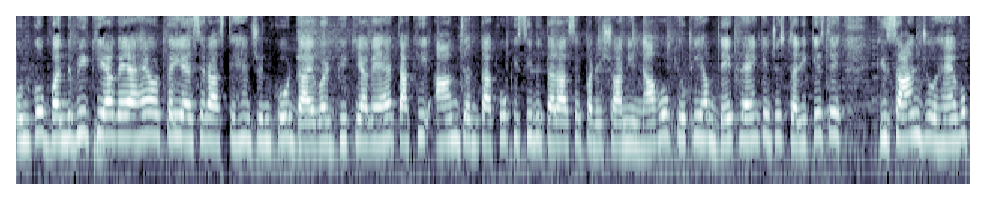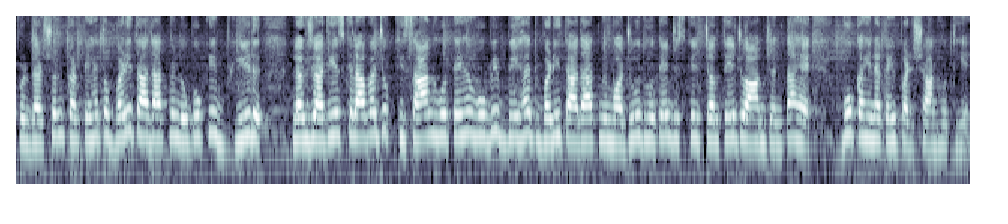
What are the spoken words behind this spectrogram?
उनको बंद भी किया गया है और कई ऐसे रास्ते हैं जिनको डाइवर्ट भी किया गया है ताकि आम जनता को किसी भी तरह से परेशानी ना हो, क्योंकि हम देख रहे हैं कि जिस तरीके से किसान जो हैं, वो प्रदर्शन करते हैं तो बड़ी तादाद में लोगों की भीड़ लग जाती है। इसके अलावा जो किसान होते हैं, वो भी बेहद बड़ी तादाद में मौजूद होते हैं, जिसके चलते जो आम जनता है, वो कहीं ना कहीं परेशान होती है।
